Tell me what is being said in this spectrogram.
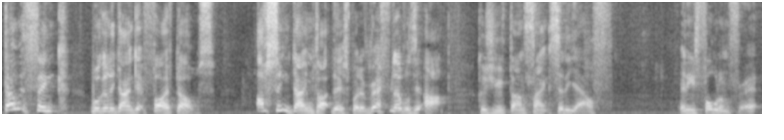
Don't think we're going to go and get five goals. I've seen games like this where the ref levels it up because you've done St. City Alf and he's fallen for it.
